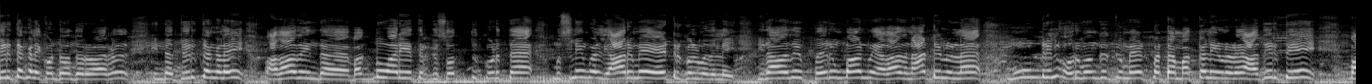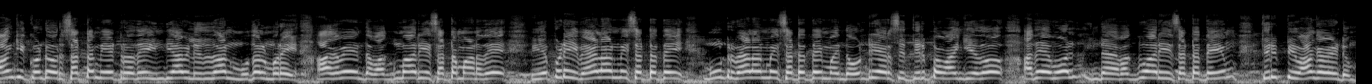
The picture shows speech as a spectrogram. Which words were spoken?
திருத்தங்களை கொண்டு வந்து வருவார்கள் இந்த திருத்தங்களை அதாவது இந்த வக்பு வாரியத்திற்கு சொத்து கொடுத்த முஸ்லீம்கள் யாருமே ஏற்றுக்கொள்வதில்லை. இதாவது பெரும்பான்மை அதாவது நாட்டில் உள்ள மூன்றில் ஒரு பங்குக்கு மேற்பட்ட மக்களினுடைய அதிருப்தியை வாங்கி கொண்டு ஒரு சட்டம் ஏற்றுவது இந்தியாவில் இதுதான் முதல் முறை. ஆகவே இந்த வக்மாரிய சட்டமானது எப்படி வேளாண்மை சட்டத்தை மூன்று வேளாண்மை சட்டத்தை இந்த ஒன்றிய அரசு திருப்ப வாங்கியதோ அதேபோல் இந்த வக்வாரிய சட்டத்தையும் திருப்பி வாங்க வேண்டும்.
